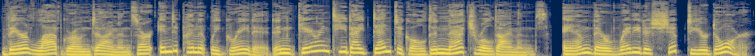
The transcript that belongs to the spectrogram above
Their lab grown diamonds are independently graded and guaranteed identical to natural diamonds, and they're ready to ship to your door.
